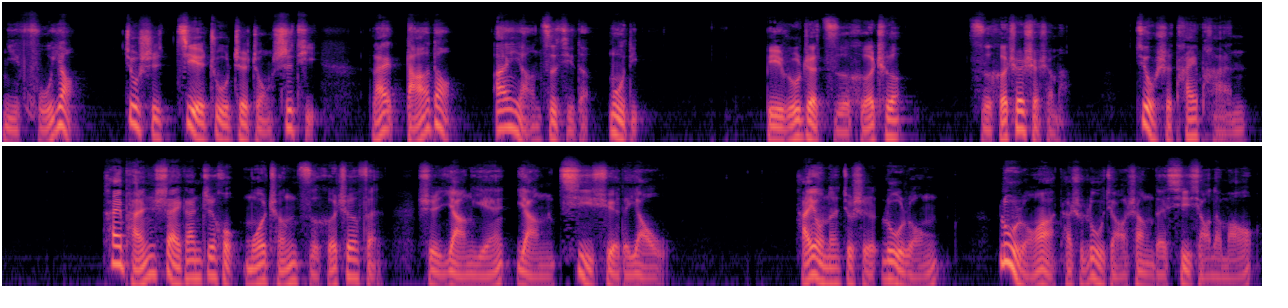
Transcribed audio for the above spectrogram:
你服药。就是借助这种尸体来达到安养自己的目的。比如这紫河车，紫河车是什么？就是胎盘。胎盘晒干之后磨成紫河车粉，是养颜养气血的药物。还有呢，就是鹿茸。鹿茸啊，它是鹿角上的细小的毛。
